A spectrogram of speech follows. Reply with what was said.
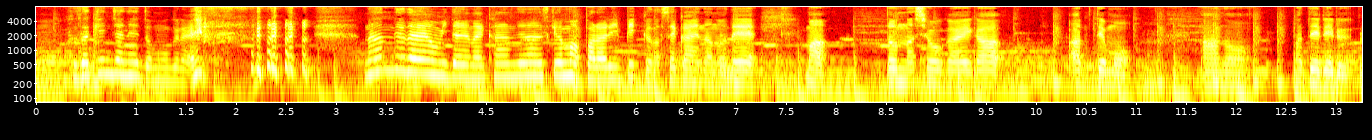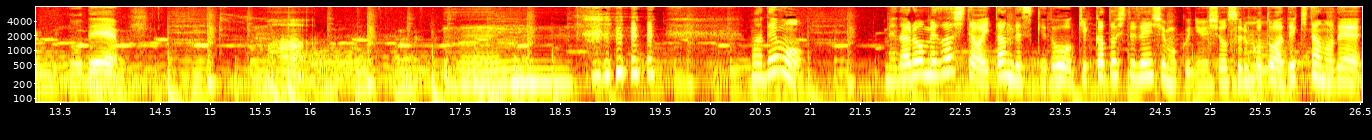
もうふざけんじゃねえと思うぐらい。なんでだよみたいな感じなんですけどまあパラリンピックの世界なのでまあどんな障害があってもあの、まあ、出れるのでまあうん。まあ でもメダルを目指してはいたんですけど結果として全種目入賞することはできたので、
